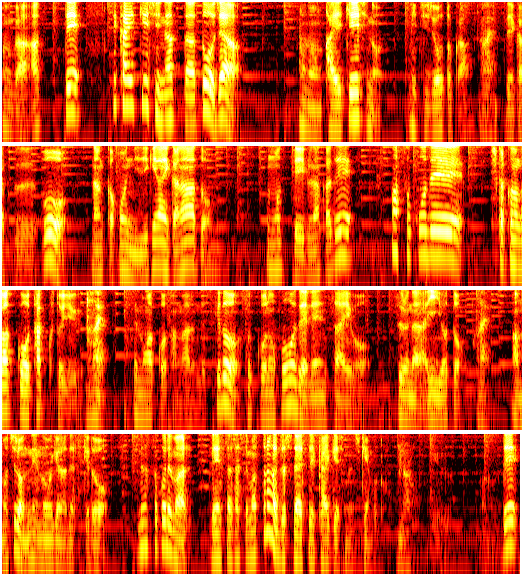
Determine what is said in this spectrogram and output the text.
のがあって、で、会計士になった後、じゃあ、あの、会計士の日常とか、生活をなんか本にできないかなと思っている中で、まあそこで、資格の学校タックという、専門学校さんがあるんですけど、そこの方で連載をするならいいよと。はい、まあもちろんね、ノーギャラですけど、でそこでまあ連載させてもらったのが女子大生会計士の事件簿というもので、で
